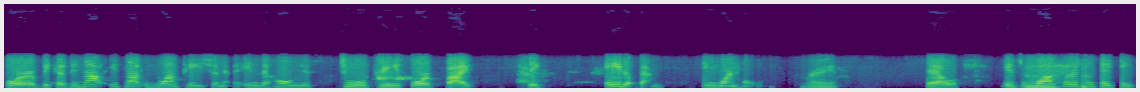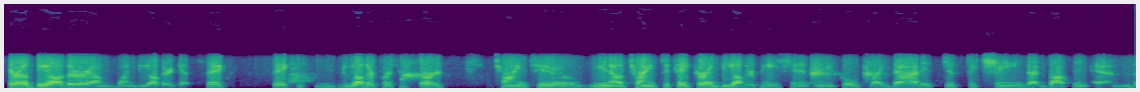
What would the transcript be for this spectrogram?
for because it's not it's not one patient in the home. It's two, three, four, five, six, eight of them in one home. Right. So it's Mm. one person taking care of the other, and when the other gets sick, sick, the other person starts trying to, you know, trying to take care of the other patient, and it goes like that. It's just a chain that doesn't end.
